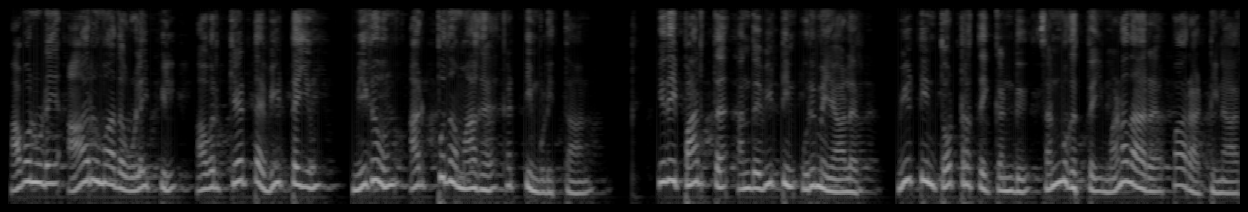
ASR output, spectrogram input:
அவனுடைய ஆறு மாத உழைப்பில் அவர் கேட்ட வீட்டையும் மிகவும் அற்புதமாக கட்டி முடித்தான். இதை பார்த்த அந்த வீட்டின் உரிமையாளர் வீட்டின் தோற்றத்தைக் கண்டு சண்முகத்தை மனதார பாராட்டினார்.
